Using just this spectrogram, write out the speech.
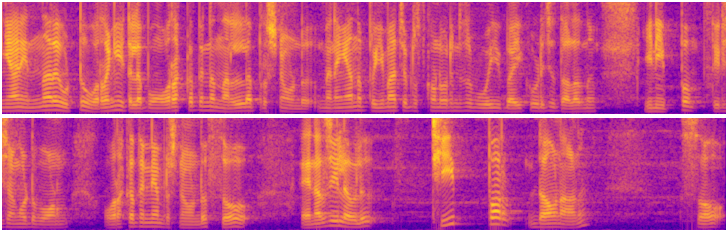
ഞാൻ ഇന്നലെ ഒട്ടും ഉറങ്ങിയിട്ടില്ല. അപ്പോൾ ഉറക്കത്തിന്റെ നല്ല പ്രശ്നമുണ്ട്. മെനങ്ങാന്ന് പ്രീ മാച്ച് പ്രസ് കോൺഫറൻസ് പോയി ബൈക്ക് ഓടിച്ച് തളർന്ന്. ഇനി ഇപ്പം തിരിച്ചങ്ങോട്ട് പോകണം. ഉറക്കത്തിന്റെയും പ്രശ്നമുണ്ട്. So energy level steeper down ആണ്. സോ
